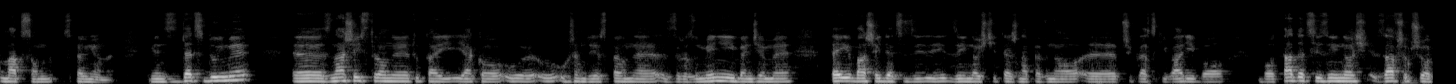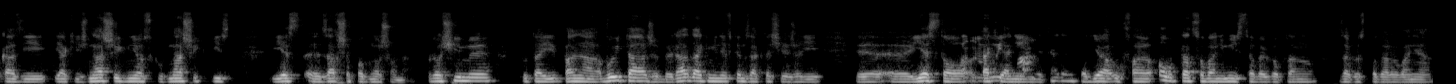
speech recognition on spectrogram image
map są spełnione. Więc zdecydujmy, z naszej strony tutaj jako urzędu jest pełne zrozumienie i będziemy tej waszej decyzyjności też na pewno przyklaskiwali, bo, bo ta decyzyjność zawsze przy okazji jakichś naszych wniosków, naszych pism jest zawsze podnoszona. Prosimy tutaj pana wójta, żeby Rada Gminy w tym zakresie, jeżeli jest to taki, a nie inny teren, podjęła uchwałę o opracowaniu miejscowego planu zagospodarowania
